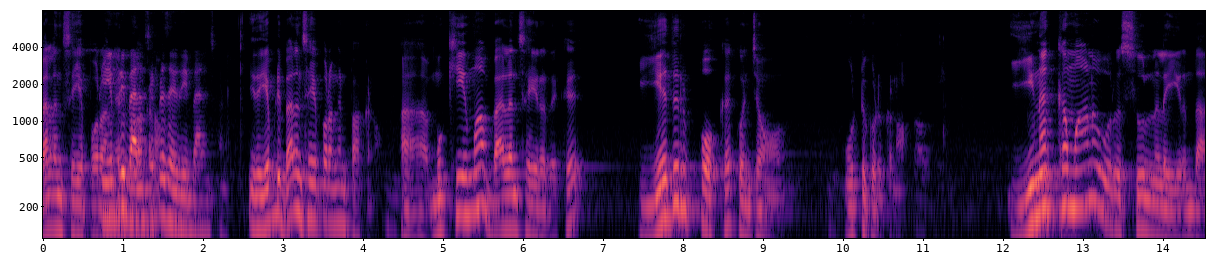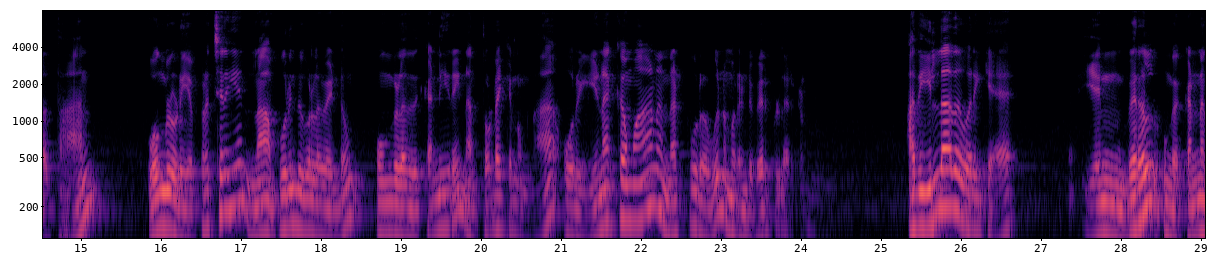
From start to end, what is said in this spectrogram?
பேலன்ஸ் செய்ய எப்படி பேலன்ஸ் போகிறாங்க எப்படி சார் இது பேலன்ஸ் பண்ணுறது இதை எப்படி பேலன்ஸ் செய்ய போகிறாங்கன்னு பார்க்கணும். முக்கியமாக பேலன்ஸ் செய்கிறதுக்கு எதிர்ப்போக்கை கொஞ்சம் விட்டு கொடுக்கணும். இணக்கமான ஒரு சூழ்நிலை இருந்தால்தான் உங்களுடைய பிரச்சனையை நான் புரிந்து கொள்ள வேண்டும். உங்களது கண்ணீரை நான் துடைக்கணும்னா ஒரு இணக்கமான நட்புறவு நம்ம ரெண்டு பேருக்குள்ள இருக்கணும். அது இல்லாத வரைக்கும் என் விரல் உங்கள் கண்ணை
